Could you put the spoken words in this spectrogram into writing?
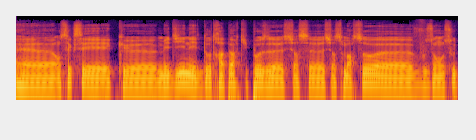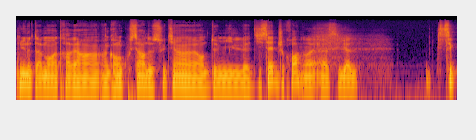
Euh, on sait que c'est que Medine et d'autres rappeurs qui posent sur ce, sur ce morceau euh, vous ont soutenu notamment à travers un, un, grand concert de soutien en 2017, je crois. Ouais, à Sigal. C'est,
